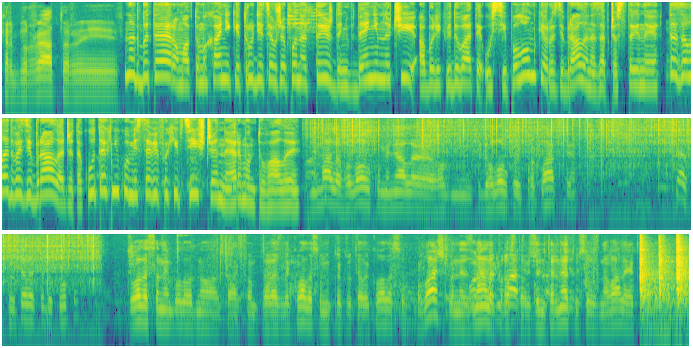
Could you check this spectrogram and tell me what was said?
карбюратори, Над БТРом автомеханіки трудяться вже понад тиждень вдень і вночі, аби ліквідувати усі поломки, розібрали на запчастини. Та заледве зібрали, адже таку техніку місцеві фахівці ще не ремонтували. Знімали головку, міняли під головкою прокладки. Все, скрутилися докупи. Колеса не було одного, так, вам привезли колесо, ми прикрутили колесо. Важко, не знали, просто з інтернету все знавали, як робиться.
